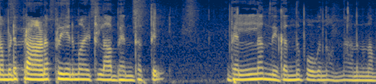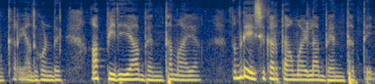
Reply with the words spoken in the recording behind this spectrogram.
നമ്മുടെ പ്രാണപ്രിയനുമായിട്ടുള്ള ആ ബന്ധത്തിൽ ഇതെല്ലാം നികന്നു പോകുന്ന ഒന്നാണെന്ന് നമുക്കറിയാം. അതുകൊണ്ട് ആ പിരിയ ബന്ധമായ നമ്മുടെ യേശു കർത്താവുമായുള്ള ബന്ധത്തെ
